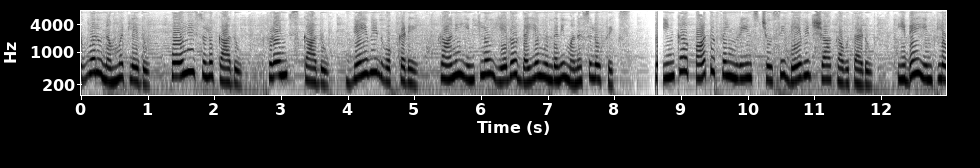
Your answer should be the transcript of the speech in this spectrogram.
ఎవ్వరు నమ్మట్లేదు పోలీసులు కాదు ఫ్రెండ్స్ కాదు డేవిడ్ ఒక్కడే. కానీ ఇంట్లో ఏదో దయ్యం ఉందని మనసులో ఫిక్స్. ఇంకా పాత ఫిల్మ్ రీల్స్ చూసి డేవిడ్ షాక్ అవుతాడు. ఇదే ఇంట్లో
